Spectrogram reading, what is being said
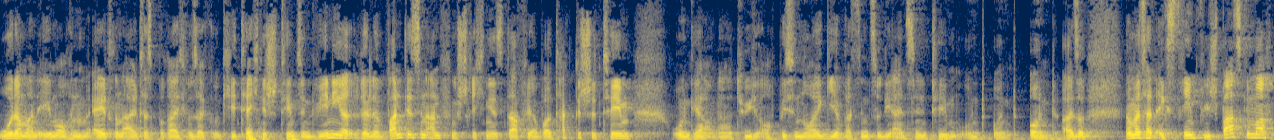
oder man eben auch in einem älteren Altersbereich, wo sagt, okay, technische Themen sind weniger relevant ist in Anführungsstrichen jetzt, dafür aber taktische Themen. Und ja, und dann natürlich auch ein bisschen Neugier, was sind so die einzelnen Themen und, und, und. Also, es hat extrem viel Spaß gemacht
